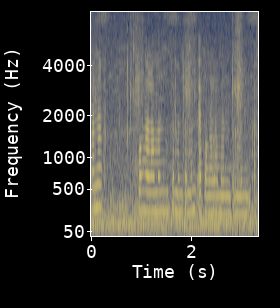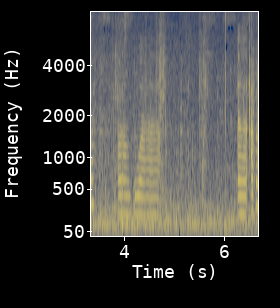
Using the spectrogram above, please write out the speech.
Karena pengalaman teman-teman eh pengalaman teman apa orang tua eh, apa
